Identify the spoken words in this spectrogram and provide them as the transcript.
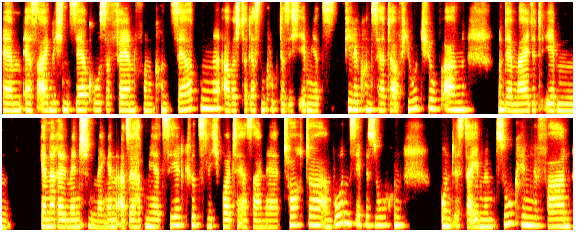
Ähm, er ist eigentlich ein sehr großer Fan von Konzerten, aber stattdessen guckt er sich eben jetzt viele Konzerte auf YouTube an und er meidet eben generell Menschenmengen. Also er hat mir erzählt, kürzlich wollte er seine Tochter am Bodensee besuchen und ist da eben im Zug hingefahren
